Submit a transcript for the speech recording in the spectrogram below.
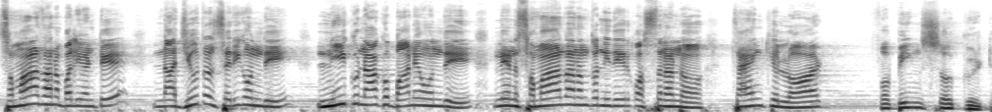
సమాధాన బలి అంటే నా జీవితం సరిగా ఉంది నీకు నాకు బాగానే ఉంది నేను సమాధానంతో నీ దగ్గరికి వస్తున్నాను. Thank you lord for being so good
